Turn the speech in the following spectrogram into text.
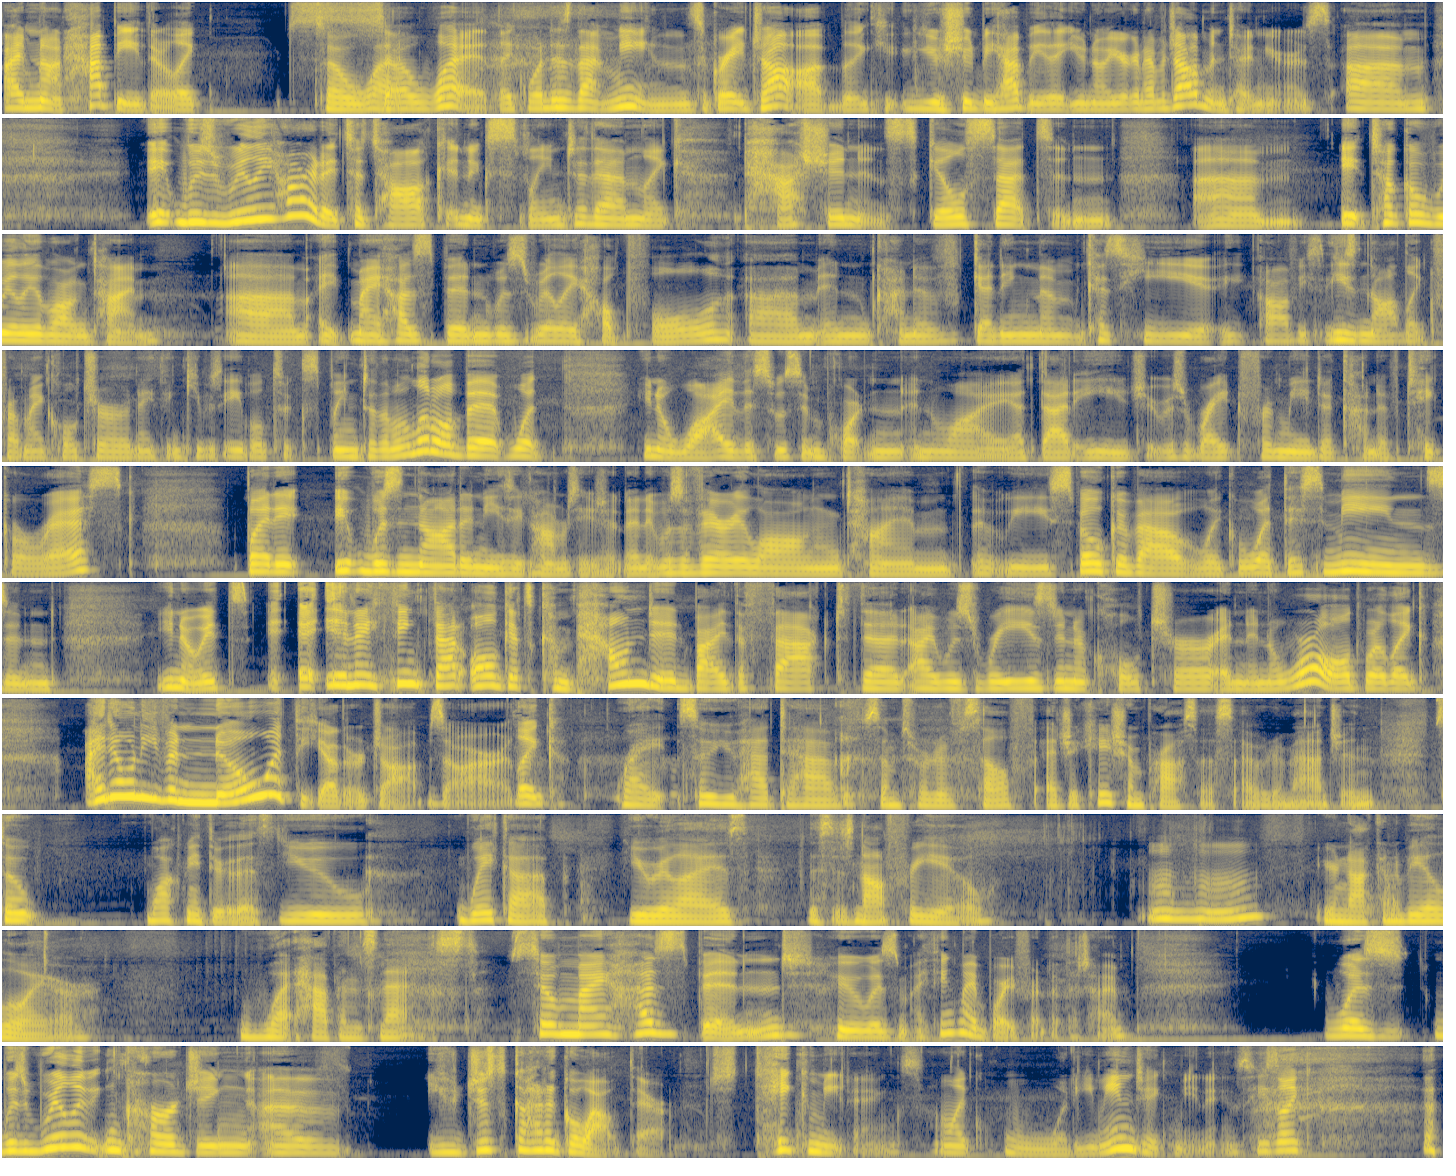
I'm not happy, they're like so what? So what? Like what does that mean? It's a great job. Like you should be happy that you know you're going to have a job in 10 years. Um, it was really hard to talk and explain to them like passion and skill sets and um, it took a really long time um, I, my husband was really helpful um, in kind of getting them because he obviously he's not like from my culture, and I think he was able to explain to them a little bit what you know why this was important and why at that age it was right for me to kind of take a risk. But it, it was not an easy conversation, and it was a very long time that we spoke about like what this means and you know it's and i think that all gets compounded by the fact that i was raised in a culture and in a world where like I don't even know what the other jobs are. Like Right. So you had to have some sort of self-education process, I would imagine. So walk me through this. You wake up, you realize this is not for you. Mm-hmm. You're not going to be a lawyer. What happens next? So my husband, who was I think my boyfriend at the time, was was really encouraging of you just got to go out there. Just take meetings. I'm like, what do you mean take meetings? He's like,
